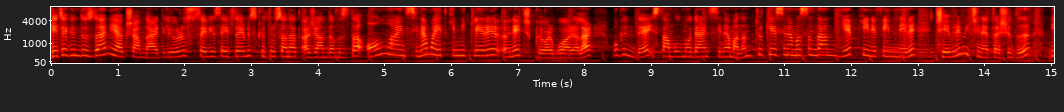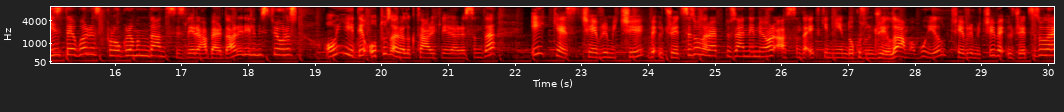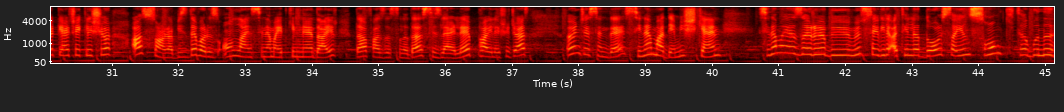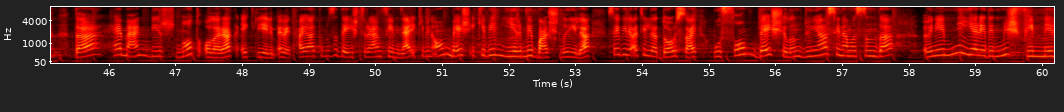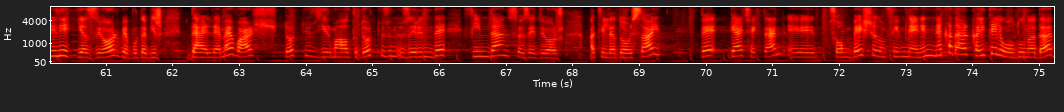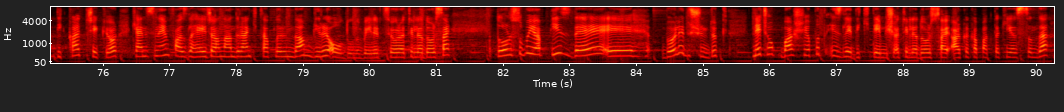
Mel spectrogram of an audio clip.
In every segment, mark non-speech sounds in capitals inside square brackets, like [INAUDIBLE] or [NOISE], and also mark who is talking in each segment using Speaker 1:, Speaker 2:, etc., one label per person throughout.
Speaker 1: Gece gündüzden iyi akşamlar diliyoruz. Sevgili seyircilerimiz Kültür Sanat ajandamızda online sinema etkinlikleri öne çıkıyor bu aralar. Bugün de İstanbul Modern Sinema'nın Türkiye sinemasından yepyeni filmleri çevrim içine taşıdığı Biz de Varız programından sizleri haberdar edelim istiyoruz. 17-30 Aralık tarihleri arasında İlk kez çevrim içi ve ücretsiz olarak düzenleniyor. Aslında etkinliğin 9. yılı ama bu yıl çevrim içi ve ücretsiz olarak gerçekleşiyor. Az sonra Bizde Varız online sinema etkinliğine dair daha fazlasını da sizlerle paylaşacağız. Öncesinde sinema demişken sinema yazarı büyüğümüz sevgili Atilla Dorsay'ın son kitabını da hemen bir not olarak ekleyelim. Evet hayatımızı değiştiren filmler 2015-2020 başlığıyla sevgili Atilla Dorsay bu son 5 yılın dünya sinemasında önemli yer edinmiş filmlerini yazıyor ve burada bir derleme var. 426 400'ün üzerinde filmden söz ediyor Atilla Dorsay ve gerçekten e, son 5 yılın filmlerinin ne kadar kaliteli olduğuna da dikkat çekiyor. Kendisini en fazla heyecanlandıran kitaplarından biri olduğunu belirtiyor Atilla Dorsay. Doğrusu bu ya biz de e, böyle düşündük. Ne çok başyapıt izledik demiş Atilla Dorsay arka kapaktaki yazısında.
